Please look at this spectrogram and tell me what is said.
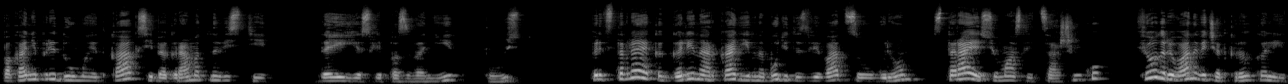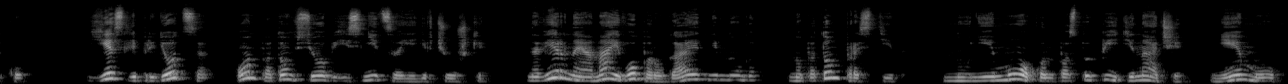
пока не придумает, как себя грамотно вести. Да и если позвонит, пусть. Представляя, как Галина Аркадьевна будет извиваться угрем, стараясь умаслить Сашеньку, Федор Иванович открыл калитку. Если придется, он потом все объяснит своей девчушке. Наверное, она его поругает немного, но потом простит. Ну, не мог он поступить иначе. Не мог.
